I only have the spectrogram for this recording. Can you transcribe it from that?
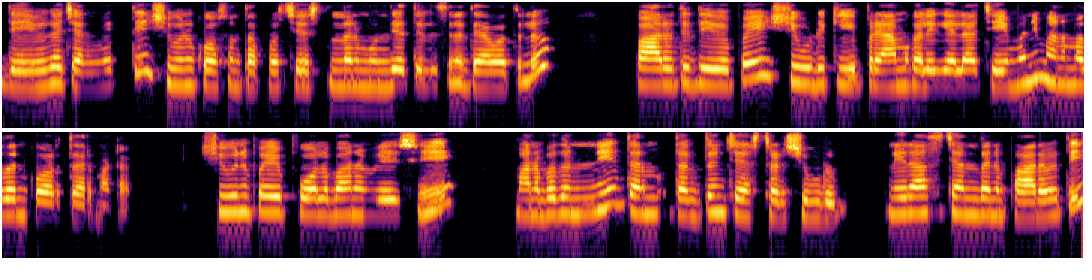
దేవిగా జన్మెత్తి శివుని కోసం తపస్సు చేస్తుందని ముందే తెలిసిన దేవతలు పార్వతీదేవిపై శివుడికి ప్రేమ కలిగేలా చేయమని మనమదని కోరుతారన్నమాట. శివునిపై పూలబాణం వేసి మనబదుని దగ్ధం చేస్తాడు శివుడు. నిరాశ చెందని పార్వతి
